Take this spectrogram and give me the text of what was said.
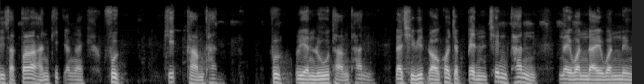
ธิสัตว์พระอรหันต์คิดยังไงฝึกคิดถามท่าน ฝึกเรียนรู้ถามท่าน และชีวิตเราก็จะเป็นเช่นท่านในวันใดวันหนึ่ง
